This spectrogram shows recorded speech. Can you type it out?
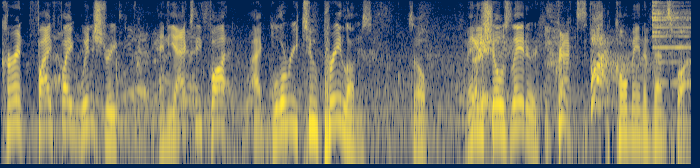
current five-fight win streak, and he actually fought at Glory 2 prelims. So many shows later, he cracks a co-main event spot.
